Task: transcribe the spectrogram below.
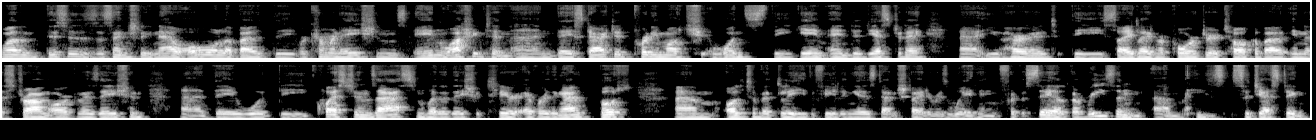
Well, this is essentially now all about the recriminations in Washington, and they started pretty much once the game ended yesterday. Uh, you heard the sideline reporter talk about in a strong organization, uh, they would be questions asked and whether they should clear everything out. But um, ultimately, the feeling is Dan Snyder is waiting for the sale. The reason um, he's suggesting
